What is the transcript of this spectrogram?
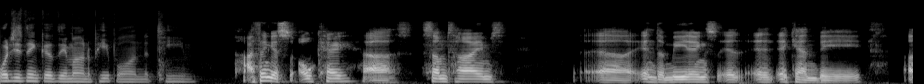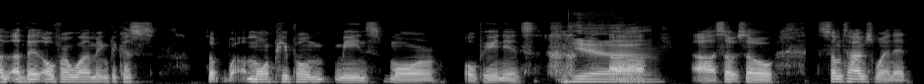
what do you think of the amount of people on the team? I think it's okay. Uh, sometimes uh, in the meetings, it, it, it can be a, a, bit overwhelming because more people means more opinions. Yeah. uh, uh, so so sometimes when it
